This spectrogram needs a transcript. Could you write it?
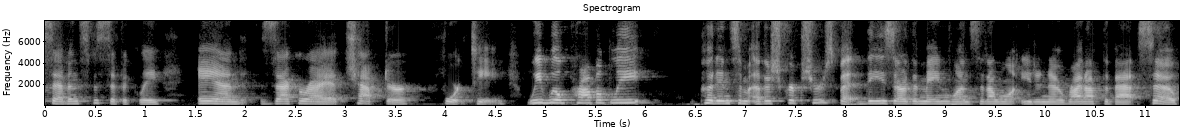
7 specifically, and Zechariah chapter 14. We will probably put in some other scriptures, but these are the main ones that I want you to know right off the bat. So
